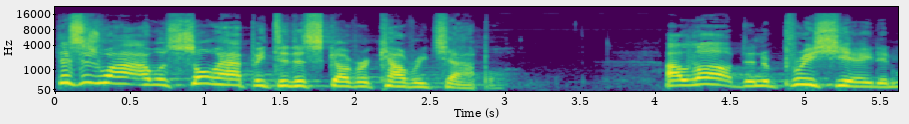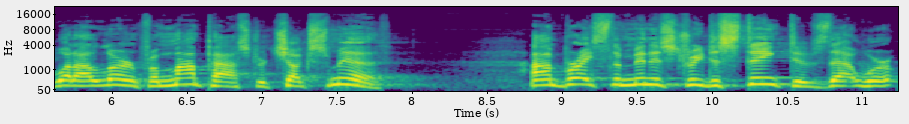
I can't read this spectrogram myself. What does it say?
This is why I was so happy to discover Calvary Chapel. I loved and appreciated what I learned from my pastor, Chuck Smith. I embraced the ministry distinctives that were,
